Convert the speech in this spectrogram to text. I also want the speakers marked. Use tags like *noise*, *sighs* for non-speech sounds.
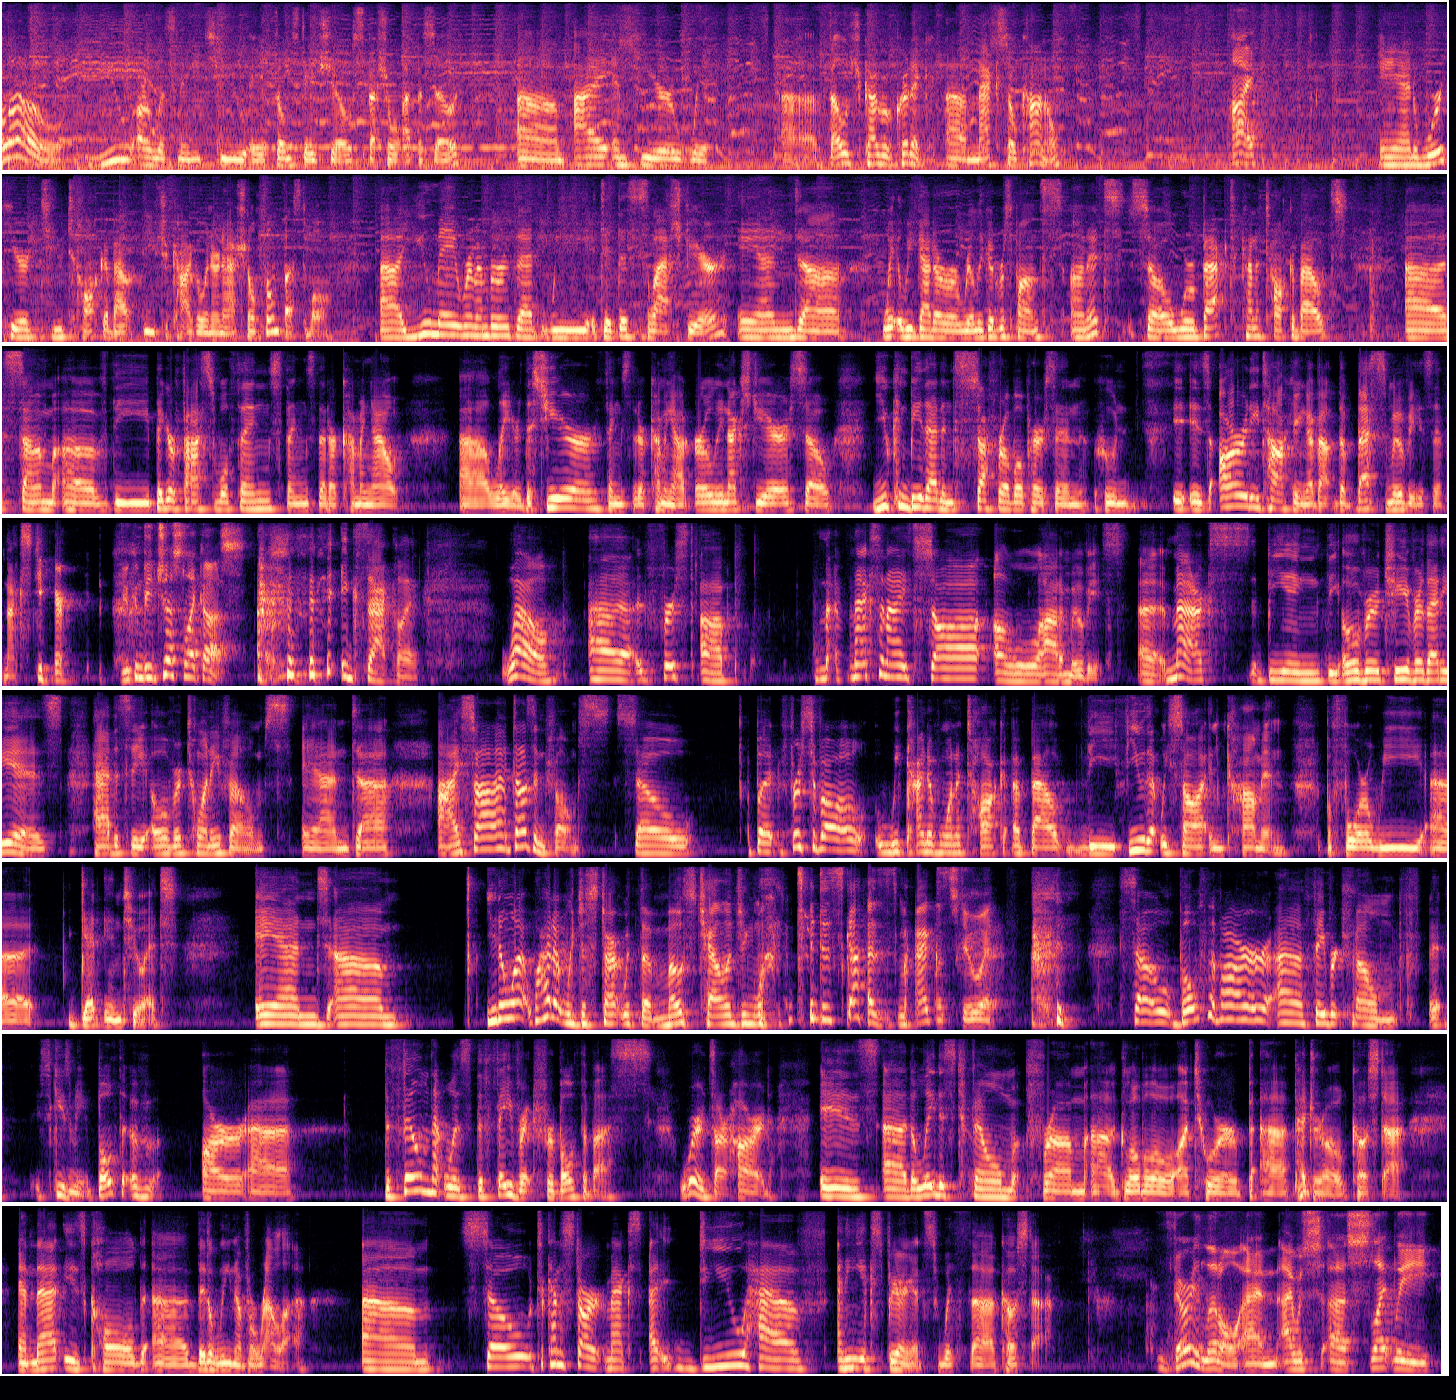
Speaker 1: Hello! You are listening to a Film Stage Show special episode. Um, I am here with uh, fellow Chicago critic uh, Max O'Connell.
Speaker 2: Hi.
Speaker 1: And we're here to talk about the Chicago International Film Festival. Uh, you may remember that we did this last year, and uh, we, we got a really good response on it. So we're back to kind of talk about uh, some of the bigger festival things, things that are coming out uh, later this year, things that are coming out early next year. So you can be that insufferable person who is already talking about the best movies of next *laughs* year.
Speaker 2: You can be just like us. *laughs*
Speaker 1: exactly. Well, uh, first up, Max and I saw a lot of movies. Uh, Max, being the overachiever that he is, had to see over 20 films, and uh, I saw a dozen films. So, but first of all, we kind of want to talk about the few that we saw in common before we uh, get into it. And um, you know what? Why don't we just start with the most challenging *laughs* one to discuss, Max?
Speaker 2: Let's do it. *laughs*
Speaker 1: so, both of our uh, favorite film, uh, excuse me, both of our uh, the film that was the favorite for both of us. Words are hard. Is uh, the latest film from uh, global auteur uh, Pedro Costa, and that is called uh, Vitalina Varela. Um, so to kind of start, Max, do you have any experience with Costa?
Speaker 2: Very little, and I was uh, slightly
